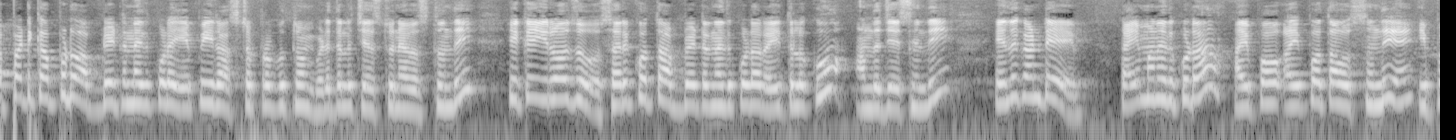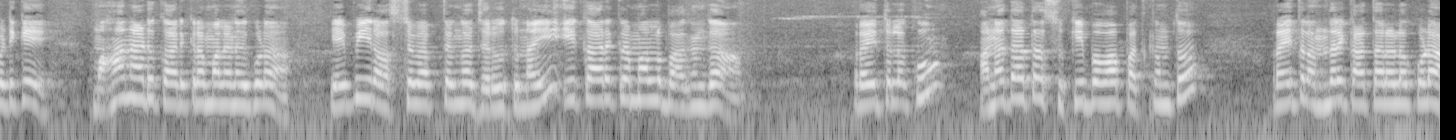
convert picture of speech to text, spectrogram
ఎప్పటికప్పుడు అప్డేట్ అనేది కూడా ఏపీ రాష్ట్ర ప్రభుత్వం విడుదల చేస్తూనే వస్తుంది. ఇక ఈరోజు సరికొత్త అప్డేట్ అనేది కూడా రైతులకు అందజేసింది. ఎందుకంటే టైం అనేది కూడా అయిపో అయిపోతూ వస్తుంది. ఇప్పటికే మహానాడు కార్యక్రమాలు అనేది కూడా ఏపీ రాష్ట్ర వ్యాప్తంగా జరుగుతున్నాయి. ఈ కార్యక్రమాల్లో భాగంగా రైతులకు అన్నదాత సుఖీభవ పథకంతో రైతులందరి ఖాతాలలో కూడా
